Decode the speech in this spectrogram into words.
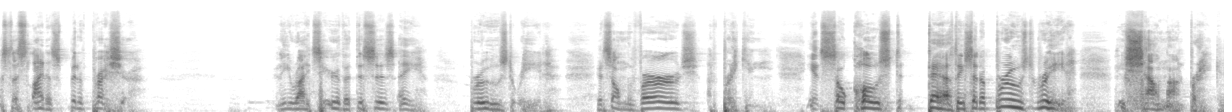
Just the slightest bit of pressure. And he writes here that this is a bruised reed. It's on the verge of breaking. It's so close to death. He said, A bruised reed he shall not break.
